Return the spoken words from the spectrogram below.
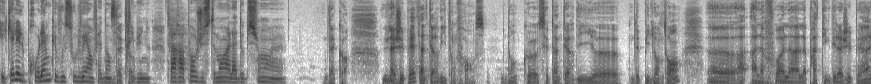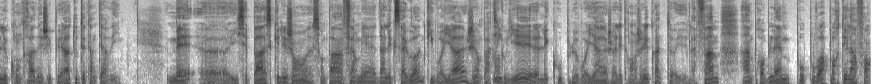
Et quel est le problème que vous soulevez en fait dans cette tribune par rapport justement à l'adoption euh, D'accord. La GPA est interdite en France. Donc euh, c'est interdit euh, depuis longtemps. Euh, à, à la fois la, la pratique de la GPA, le contrat des GPA, tout est interdit. Mais euh, il se passe que les gens ne sont pas enfermés dans l'hexagone, qui voyagent, et en particulier euh, les couples voyagent à l'étranger quand euh, la femme a un problème pour pouvoir porter l'enfant.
